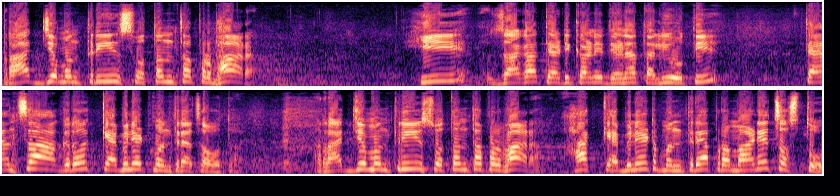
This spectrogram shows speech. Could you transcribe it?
राज्यमंत्री स्वतंत्र प्रभार ही जागा त्या ठिकाणी देण्यात आली होती. त्यांचा आग्रह कॅबिनेट मंत्र्याचा होता. राज्यमंत्री स्वतंत्र प्रभार हा कॅबिनेट मंत्र्याप्रमाणेच असतो.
